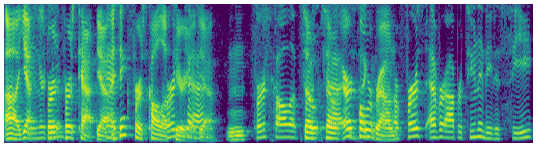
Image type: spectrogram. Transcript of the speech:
Uh, yes, fir- first cap. Yeah, I think first call up first period. cap. Yeah. hmm First call up. So- so cap. Erik like Palmer Brown- our first ever opportunity to see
